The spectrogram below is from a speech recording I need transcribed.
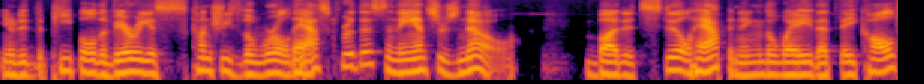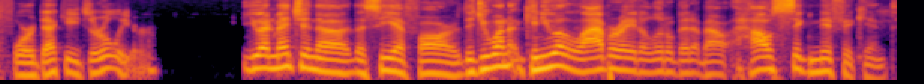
you know, did the people, the various countries of the world ask for this? And the answer is no. But it's still happening the way that they called for decades earlier. You had mentioned uh, the CFR. Did you want to, can you elaborate a little bit about how significant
